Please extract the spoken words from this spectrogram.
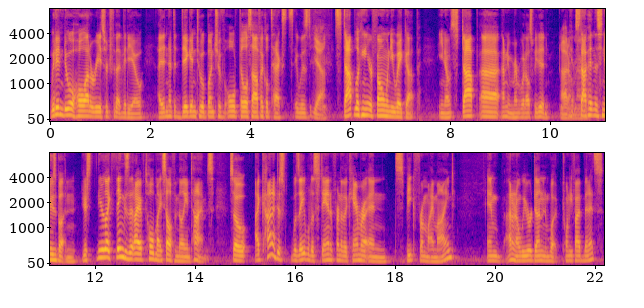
We didn't do a whole lot of research for that video. I didn't have to dig into a bunch of old philosophical texts. It was Yeah. stop looking at your phone when you wake up. You know, stop. Uh, I don't even remember what else we did. I don't Stop remember. hitting the snooze button. Just they're like things that I have told myself a million times. So I kind of just was able to stand in front of the camera and speak from my mind. And I don't know, we were done in what 25 minutes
